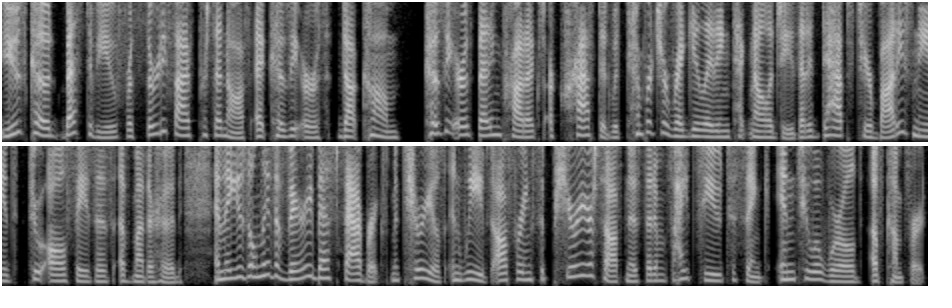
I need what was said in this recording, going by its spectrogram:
Use code BESTOFYOU for 35% off at cozyearth.com. Cozy Earth bedding products are crafted with temperature regulating technology that adapts to your body's needs through all phases of motherhood. And they use only the very best fabrics, materials, and weaves, offering superior softness that invites you to sink into a world of comfort.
